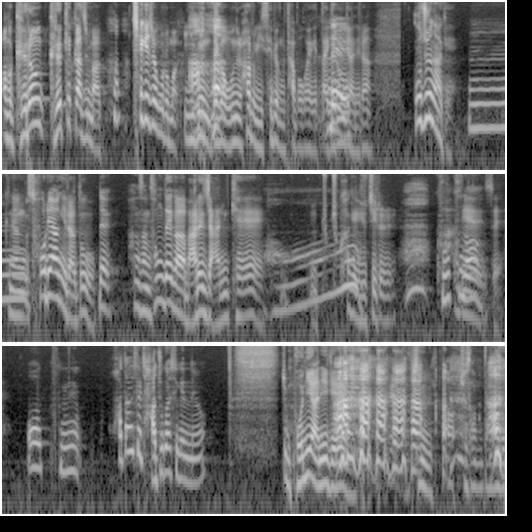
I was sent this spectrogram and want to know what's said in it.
아마 그런 그렇게까지 막 체계적으로 막 이건 내가 오늘 하루 이 세 병을 다 먹어야겠다 이런 아. 네. 게 아니라 꾸준하게 음. 그냥 소량이라도 네. 항상 성대가 마르지 않게 아. 좀 촉촉하게 유지를 그렇구나. 하게 이제 어, 음, 화장실 자주 가시겠네요. 좀 본의 아니게 좀, 아, 죄송합니다 하고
